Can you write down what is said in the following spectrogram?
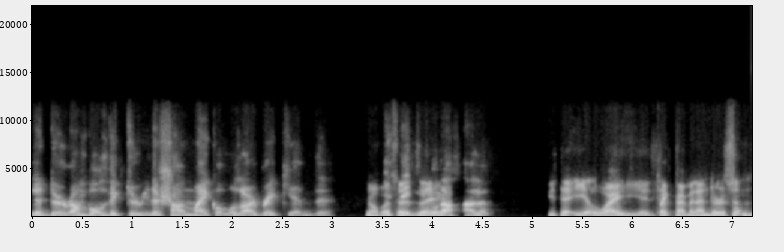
de deux Rumble Victory de Shawn Michaels, Heartbreak Kid. on va se le dire. Dans ce temps-là. Il était ill, ouais. Il était avec Pamela Anderson.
